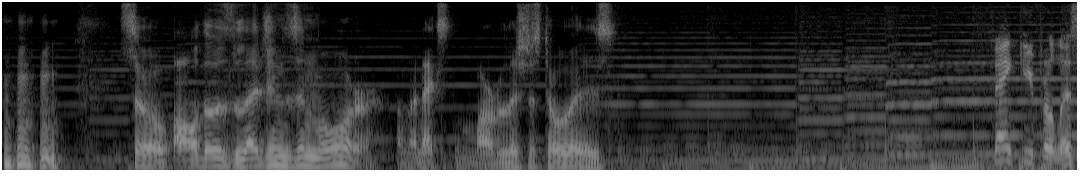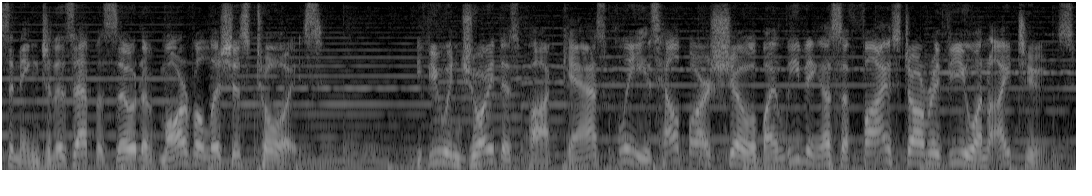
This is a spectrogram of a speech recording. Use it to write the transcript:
so all those legends and more on the next Marvelicious Toys. Thank you for listening to this episode of Marvelicious Toys. If you enjoyed this podcast, please help our show by leaving us a five star review on iTunes.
